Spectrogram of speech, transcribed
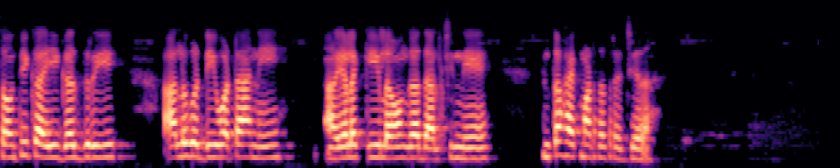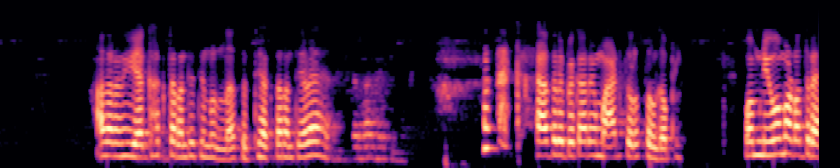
ಸೌತೆಕಾಯಿ, ಗಜ್ರಿ, ಆಲೂಗಡ್ಡೆ, ವಟಾಣಿ ಏಲಕ್ಕಿ, ಲವಂಗ, ದಾಲ್ಚಿನ್ನಿ ಇಂಥವು ಹಾಕಿ ಮಾಡ್ತೈತೆ ಅಜ್ಜಿ ಅದ? ಆದ್ರೆ ನೀವು ಎಗ್ ಹಾಕ್ತಾರಂತೆ ತಿನ್ನಲ್ಲ ತತ್ತಿ ಹಾಕ್ತಾರಂತೇಳಿ. ಆದ್ರೆ ಬೇಕಾದ್ರೆ ಮಾಡಿ ತೋರಿಸ್ತಾನೆ ಗಪ್ರಿ ಒಮ್ಮೆ ನೀವೇ ಮಾಡೋದ್ರೆ.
